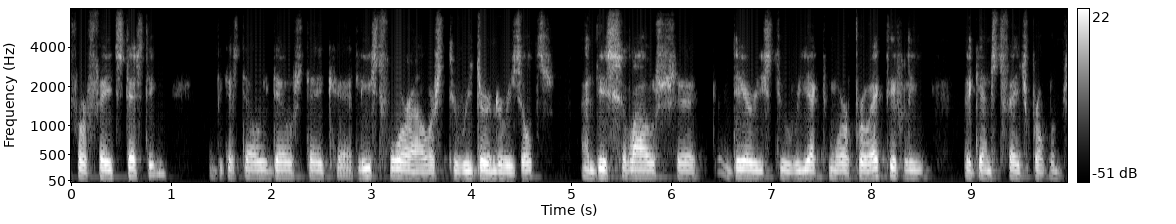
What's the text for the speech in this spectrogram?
for phage testing because those, those take at least four hours to return the results. And this allows uh, dairies to react more proactively against phage problems.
